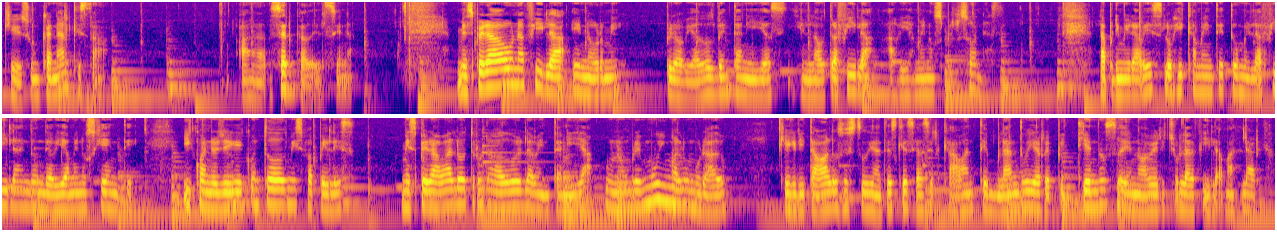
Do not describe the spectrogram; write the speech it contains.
que es un canal que está cerca del Sena. Me esperaba una fila enorme, pero había dos ventanillas y en la otra fila había menos personas. La primera vez, lógicamente, tomé la fila en donde había menos gente y cuando llegué con todos mis papeles, me esperaba al otro lado de la ventanilla un hombre muy malhumorado que gritaba a los estudiantes que se acercaban temblando y arrepintiéndose de no haber hecho la fila más larga.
